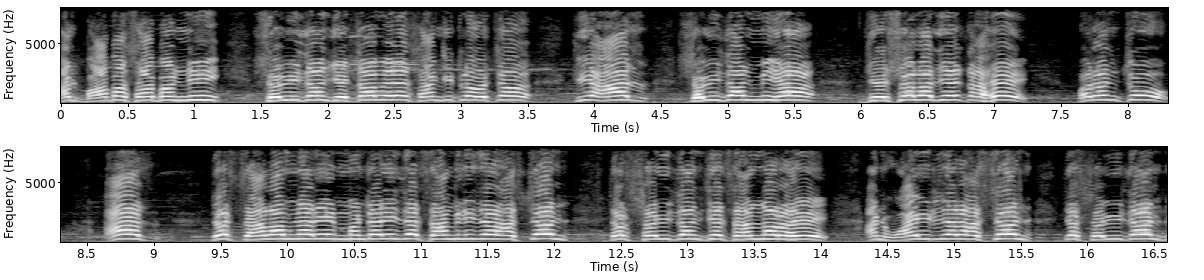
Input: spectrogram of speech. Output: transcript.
आणि बाबासाहेबांनी संविधान देता वेळेस सांगितलं होतं की आज संविधान मी ह्या देशाला देत आहे. परंतु आज जर चालवणारी मंडळी जर चांगली जर असन तर संविधान ते चालणार आहे. आणि वाईट जर असन तर संविधान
